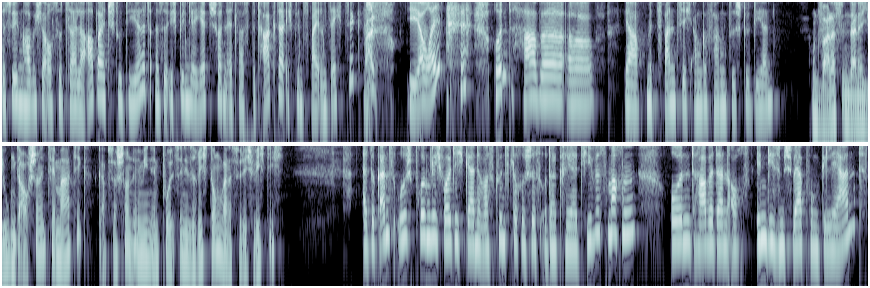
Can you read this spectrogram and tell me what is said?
Deswegen habe ich ja auch soziale Arbeit studiert. Also ich bin ja jetzt schon etwas betagter. Ich bin 62. Was? Jawohl. Und habe äh, ja mit 20 angefangen zu studieren. Und war das in deiner Jugend auch schon eine Thematik? Gab es da schon irgendwie einen Impuls in diese Richtung? War das für dich wichtig? Also ganz ursprünglich wollte ich gerne was Künstlerisches oder Kreatives machen und habe dann auch in diesem Schwerpunkt gelernt.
